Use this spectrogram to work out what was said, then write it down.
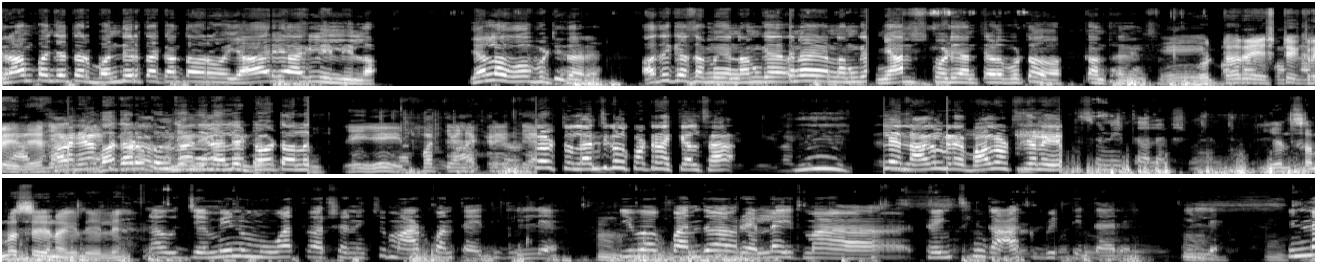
ಗ್ರಾಮ ಪಂಚಾಯತ್ ಅವ್ರು ಬಂದಿರ್ತಕ್ಕಂಥವ್ರು ಯಾರೇ ಆಗ್ಲಿ ಇಲ್ಲಿಲ್ಲ. ಎಲ್ಲ ಹೋಗ್ಬಿಟ್ಟಿದ್ದಾರೆ. ಅದಕ್ಕೆ ಸಮಯ ನಮ್ಗೆ ನಮ್ಗೆ ನ್ಯಾಯ ಕೊಡಿ ಅಂತ ಹೇಳ್ಬಿಟ್ಟು ಅಂತ ಇದೀನಿ. ಒಟ್ಟಾರೆ ಎಷ್ಟು ಎಕರೆ ಇದೆ? ಜಮೀನಲ್ಲಿ ಟೋಟಲ್ ಲಂಚ್ಗಳು ಕೊಟ್ಟರೆ ಕೆಲಸ. ಸುನೀತಾ ಲಕ್ಷ್ಮಿ ಏನ್ ಸಮಸ್ಯೆ ಏನಾಗಿದೆ ಇಲ್ಲಿ? ನಾವು ಜಮೀನು ಮೂವತ್ತು ವರ್ಷ ನಿಂಚು ಮಾಡ್ಕೊಂತ ಇದೀವಿ ಇಲ್ಲೇ. ಇವಾಗ ಬಂದು ಅವರೆಲ್ಲ ಇದ್ ಮಾ ಹಾಕ್ಬಿಟ್ಟಿದ್ದಾರೆ ಇಲ್ಲೇ. ಇನ್ನ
